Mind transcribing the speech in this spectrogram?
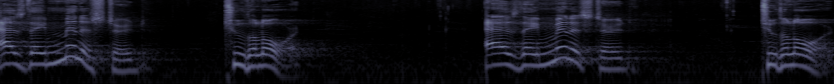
As they ministered to the Lord, as they ministered to the Lord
